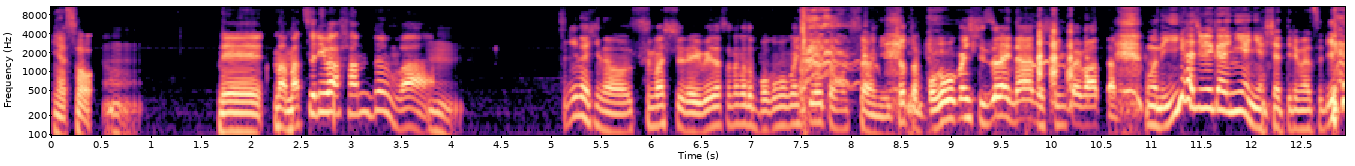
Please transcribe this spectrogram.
いやそう。ん。うでまあ祭りは半分は、うん次の日のスマッシュで上田さんのことボコボコにしようと思ってたのに ちょっとボコボコにしづらいなーの心配はあった。のもうね言い始めからニヤニヤしちゃってる祭り。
